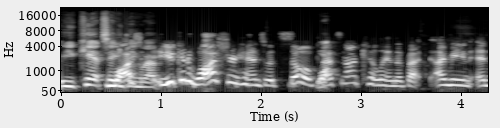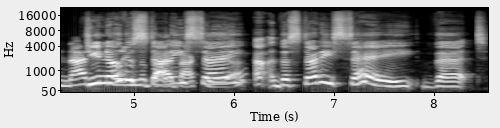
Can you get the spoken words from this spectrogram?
you can't say wash, anything about." you can wash your hands with soap. That's not killing the. I mean, and that. Do you know killing the studies say uh, the studies say that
